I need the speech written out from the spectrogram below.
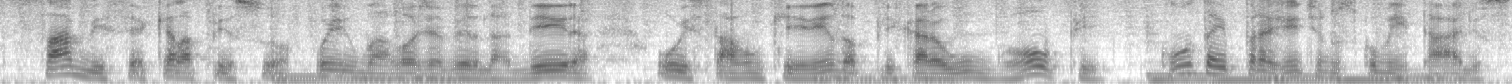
Sabe se aquela pessoa foi em uma loja verdadeira ou estavam querendo aplicar algum golpe? Conta aí pra gente nos comentários.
